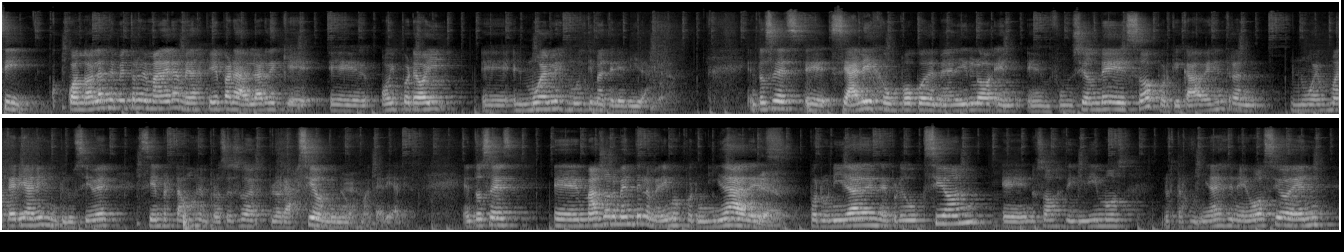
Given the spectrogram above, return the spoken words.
Sí, cuando hablas de metros de madera me das pie para hablar de que eh, hoy por hoy eh, el mueble es multimaterialidad. Entonces se aleja un poco de medirlo en, en función de eso, porque cada vez entran nuevos materiales, inclusive siempre estamos en proceso de exploración de nuevos Bien. materiales. Entonces, eh, mayormente lo medimos por unidades, Bien. por unidades de producción. Eh, nosotros dividimos nuestras unidades de negocio en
